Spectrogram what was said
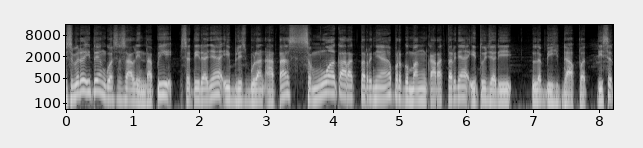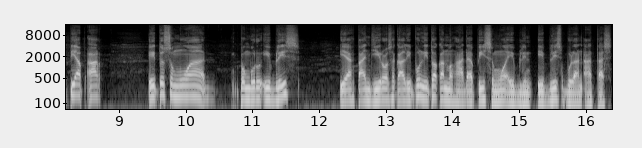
Ya, sebenarnya itu yang gue sesalin tapi setidaknya iblis bulan atas semua karakternya perkembangan karakternya itu jadi lebih dapat. Di setiap arc itu semua pemburu iblis ya Tanjiro sekalipun itu akan menghadapi semua iblis, iblis bulan atas.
